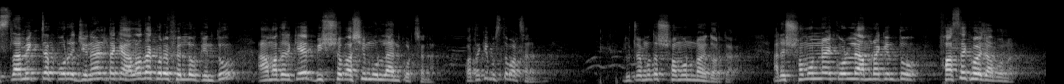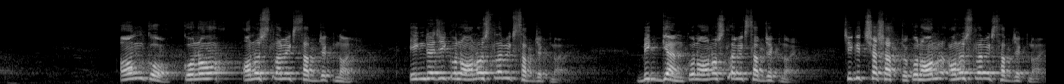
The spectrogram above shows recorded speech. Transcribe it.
ইসলামিকটা পড়ে জেনারেলটাকে আলাদা করে ফেললেও কিন্তু আমাদেরকে বিশ্ববাসী মূল্যায়ন করছে না। কথা কি বুঝতে পারছেন? দুটোর মধ্যে সমন্বয় দরকার। আর এই সমন্বয় করলে আমরা কিন্তু ফাঁসেক হয়ে যাব না। অঙ্ক কোনো অনইসলামিক সাবজেক্ট নয়। ইংরেজি কোনো অনইসলামিক সাবজেক্ট নয়। বিজ্ঞান কোনো অনইসলামিক সাবজেক্ট নয়। চিকিৎসা শাস্ত্র, কোনো অনইসলামিক সাবজেক্ট নয়।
